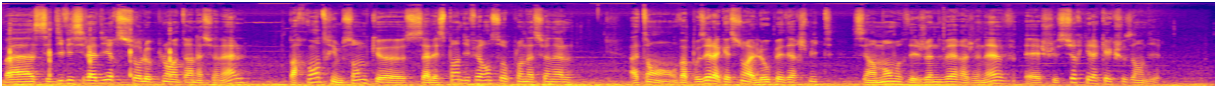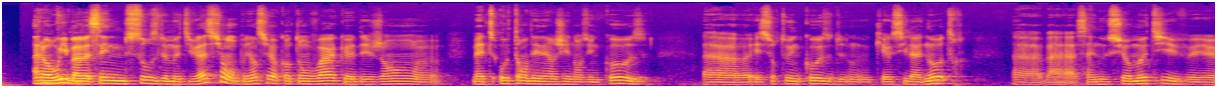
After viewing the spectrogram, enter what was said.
Bah, c'est difficile à dire sur le plan international. Par contre, il me semble que ça laisse pas indifférent sur le plan national. Attends, on va poser la question à Léo Peter Schmidt. C'est un membre des Jeunes Verts à Genève et je suis sûr qu'il a quelque chose à en dire. Alors oui, bah, c'est une source de motivation, bien sûr, quand on voit que des gens euh, mettent autant d'énergie dans une cause, euh, et surtout une cause qui est aussi la nôtre, euh, bah, ça nous surmotive et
